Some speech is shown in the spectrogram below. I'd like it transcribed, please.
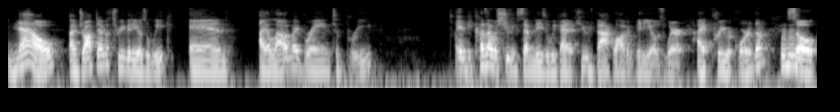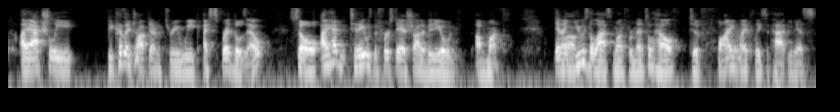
now I've dropped down to three videos a week and I allowed my brain to breathe. And because I was shooting seven days a week, I had a huge backlog of videos where I had pre recorded them. Mm-hmm. So I actually, because I dropped down to three a week, I spread those out. So I hadn't, today was the first day I shot a video in a month. And I used the last month for mental health to find my place of happiness.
